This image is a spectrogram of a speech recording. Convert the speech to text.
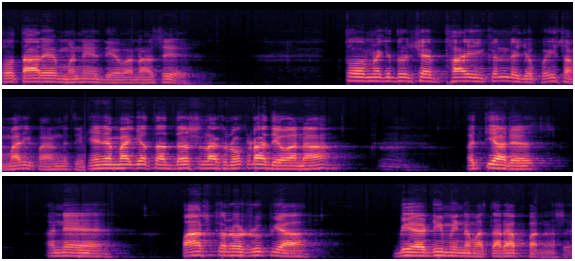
તો તારે મને દેવાના છે. તો મેં કીધું સાહેબ થાય એ કરી લેજો પૈસા મારી પાસે નથી. એને માગ્યા હતા દસ લાખ રોકડા દેવાના. અત્યારે અને પાંચ કરોડ રૂપિયા બે અઢી મહિનામાં તારે આપવાના છે.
